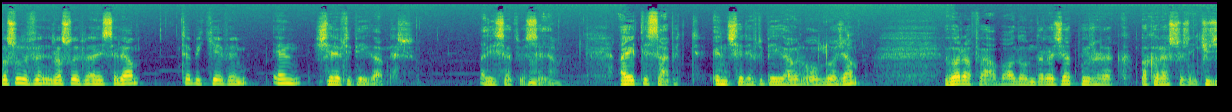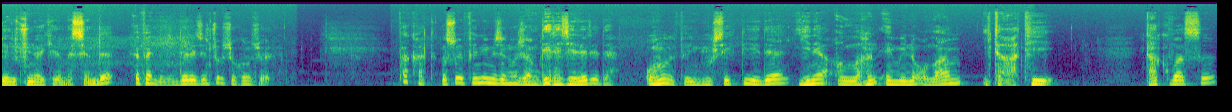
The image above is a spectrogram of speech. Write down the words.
Resulullah Efendimiz, Efendimiz Aleyhisselam tabii ki efendim en şerefli peygamber. Aleyhisselatü Vesselam. Ayette sabit. En şerefli peygamber oldu hocam. Ve rafa ba'dahum derecat buyurarak Bakara Suresi'nin 253. ayet kerimesinde Efendimizin derecesini çok çok onu söylüyor. Fakat Resul Efendimizin hocam dereceleri de onun efendim yüksekliği de yine Allah'ın emrine olan itaati, takvası,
